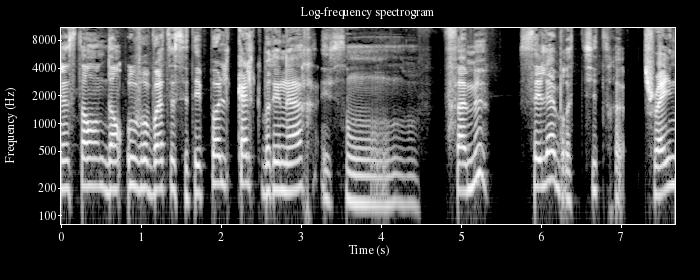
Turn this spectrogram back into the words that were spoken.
L'instant, dans Ouvre-boîte, c'était Paul Kalkbrenner et son fameux, célèbre titre Train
